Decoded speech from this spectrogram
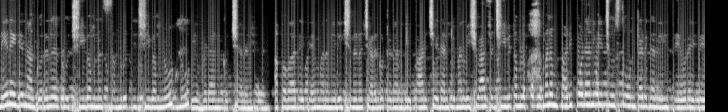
నేనైతే నా గొర్రెలకు జీవమును సమృద్ధి జీవమును ఇవ్వడానికి వచ్చానని. అపవాదైతే మన నిరీక్షణను చెడగొట్టడానికి పాడు చేయడానికి మన విశ్వాస జీవితంలో మనం పడిపోవడానికి చూస్తూ ఉంటాడు. కానీ దేవుడైతే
